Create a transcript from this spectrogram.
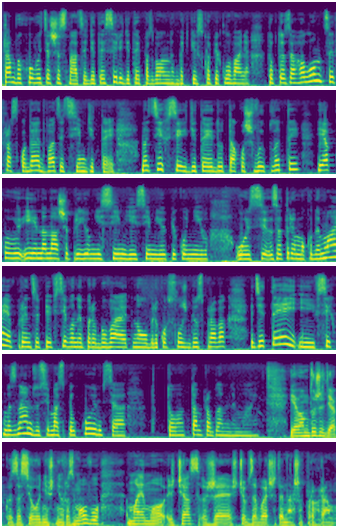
Там виховується 16 дітей сирі, дітей позбавлених батьківського піклування. Тобто загалом цифра складає 27 дітей. На цих всіх дітей йдуть також виплати, як і на наші прийомні сім'ї, сім'ї опікунів. Ось затримок немає. В принципі, всі вони перебувають на обліку в службі у справах дітей, і всіх ми знаємо, з усіма спілкуємося. Тобто там проблем немає. Я вам дуже дякую за сьогоднішню розмову. Маємо час вже, щоб завершити нашу програму.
